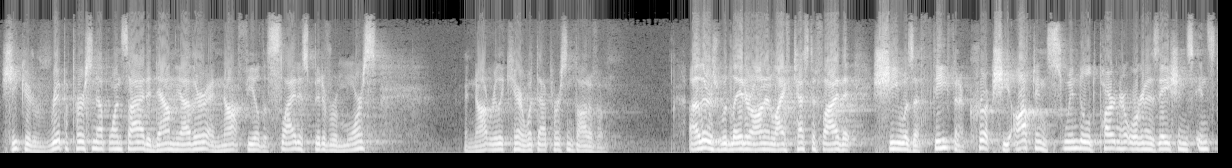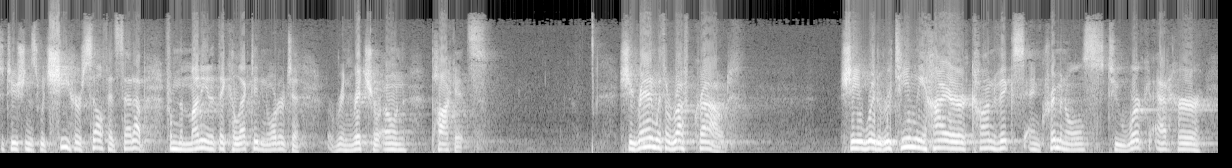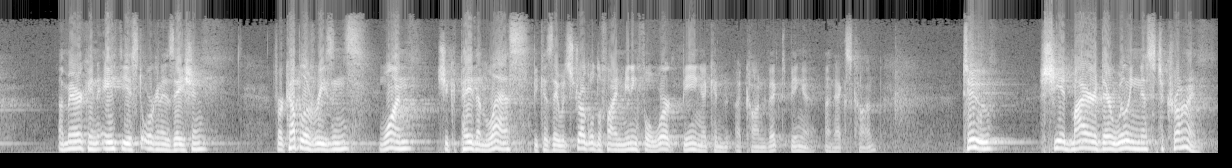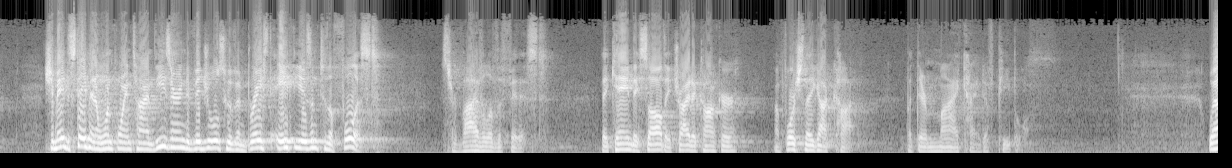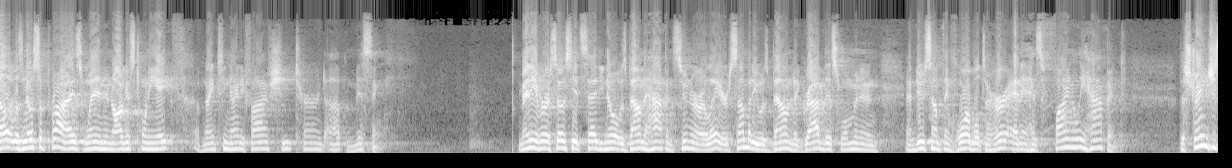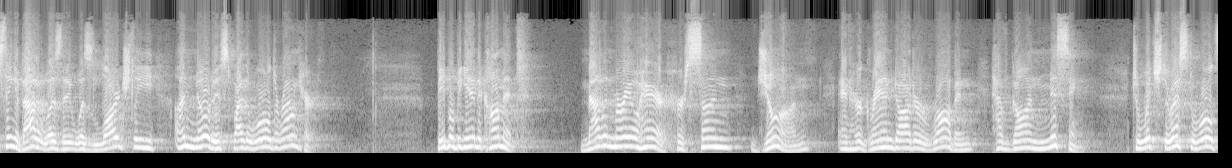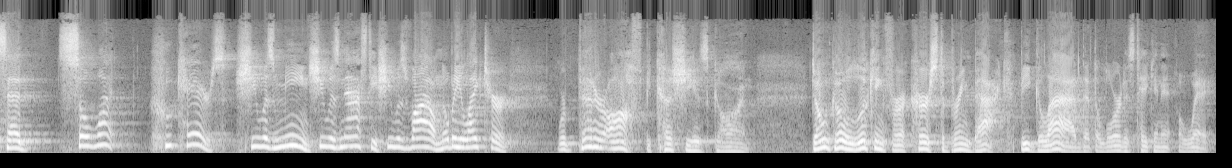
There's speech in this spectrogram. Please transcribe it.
She could rip a person up one side and down the other and not feel the slightest bit of remorse and not really care what that person thought of him. Others would later on in life testify that she was a thief and a crook. She often swindled partner organizations, institutions which she herself had set up from the money that they collected in order to enrich her own pockets. She ran with a rough crowd. She would routinely hire convicts and criminals to work at her American atheist organization for a couple of reasons. One, she could pay them less because they would struggle to find meaningful work being a, con- a convict, being a, an ex con. Two, she admired their willingness to crime. She made the statement at one point in time these are individuals who have embraced atheism to the fullest survival of the fittest. They came, they saw, they tried to conquer. Unfortunately, they got caught. But they're my kind of people. Well, it was no surprise when, in August 28th of 1995, she turned up missing. Many of her associates said, you know, it was bound to happen sooner or later. Somebody was bound to grab this woman and, and do something horrible to her, and it has finally happened. The strangest thing about it was that it was largely unnoticed by the world around her. People began to comment. Madalyn Murray O'Hair, her son John, and her granddaughter Robin have gone missing. To which the rest of the world said, So what? Who cares? She was mean. She was nasty. She was vile. Nobody liked her. We're better off because she is gone. Don't go looking for a curse to bring back. Be glad that the Lord has taken it away.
